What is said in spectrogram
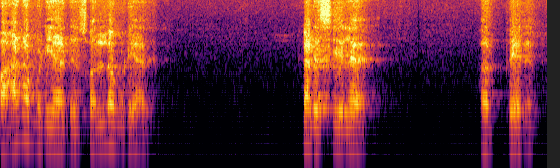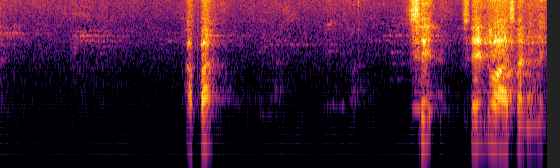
பாட முடியாது சொல்ல முடியாது. கடைசியில அவர் பேர் என்ன? பாப்பா சீ- சீனிவாசன்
